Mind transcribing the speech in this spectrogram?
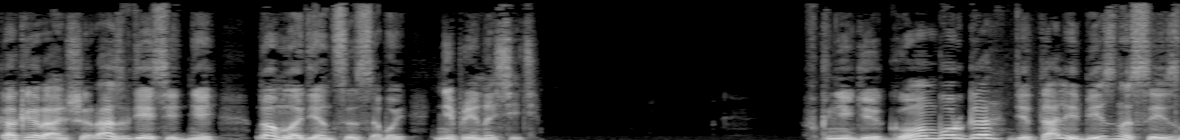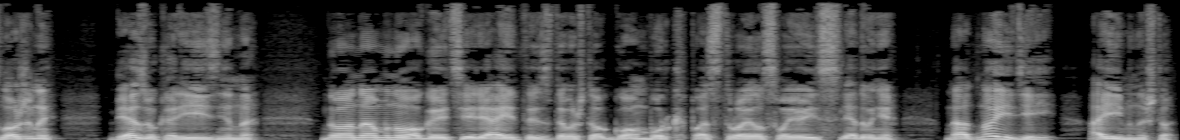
как и раньше, раз в десять дней, но младенца с собой не приносить. В книге Гомбурга детали бизнеса изложены безукоризненно, но она многое теряет из-за того, что Гомбург построил свое исследование на одной идее, а именно что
